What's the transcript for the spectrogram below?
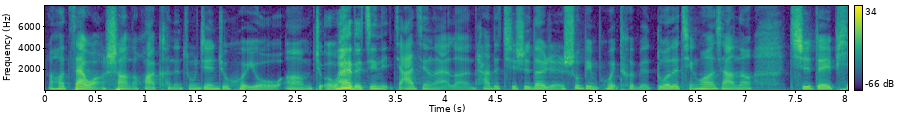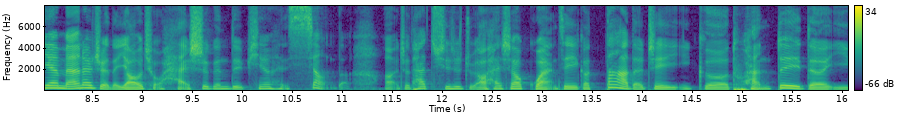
然后再往上的话，可能中间就会有嗯就额外的经理加进来了。他的其实的人数并不会特别多的情况下呢，其实对 PM manager 的要求还是跟对 PM 很像的啊，就他其实主要还是要管这一个大的。这一个团队的一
